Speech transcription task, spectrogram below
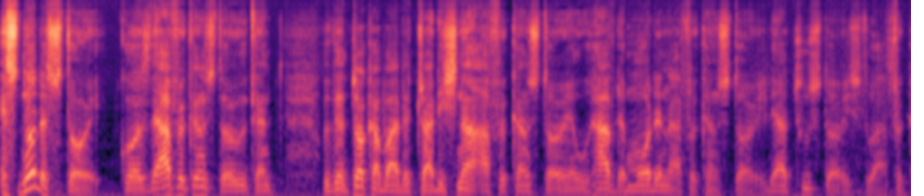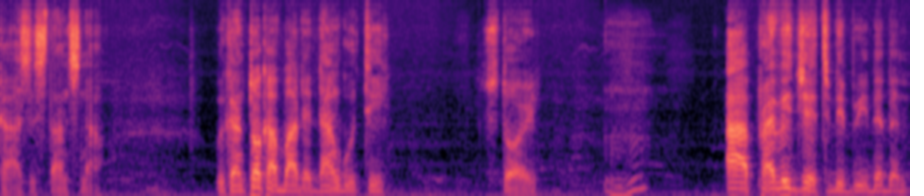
It's not a story because the African story we can we can talk about the traditional African story and we have the modern African story. There are two stories to Africa as it stands now. We can talk about the Dangote story. our private jet, Bibri Bebem.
